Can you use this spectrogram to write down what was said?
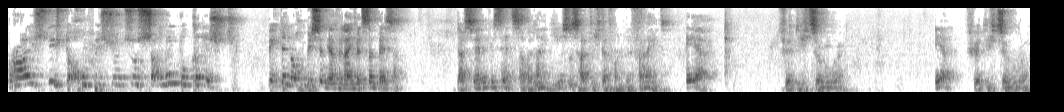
Reiß dich doch ein bisschen zusammen, du Christ. Bete noch ein bisschen mehr, vielleicht wird es dann besser. Das wäre Gesetz. Aber nein, Jesus hat dich davon befreit. Er führt dich zur Ruhe. Er führt dich zur Ruhe.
